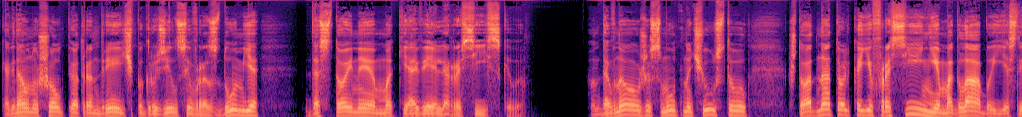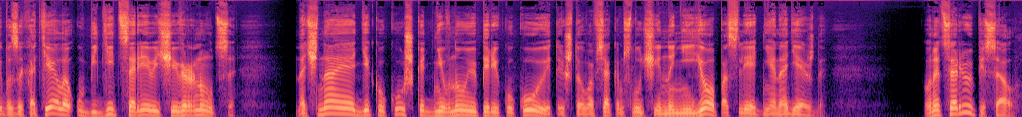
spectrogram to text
Когда он ушел, Петр Андреевич погрузился в раздумье, достойное Макиавеля российского. Он давно уже смутно чувствовал, что одна только Ефросинья могла бы, если бы захотела, убедить царевича вернуться. Ночная дикукушка дневную перекукует, и что, во всяком случае, на нее последняя надежда. Он и царю писал —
